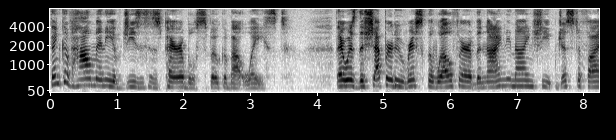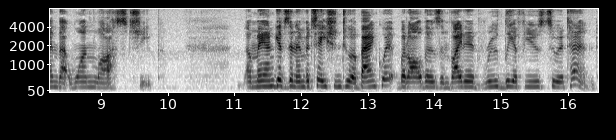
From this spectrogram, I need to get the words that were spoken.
Think of how many of Jesus' parables spoke about waste. There was the shepherd who risked the welfare of the 99 sheep just to find that one lost sheep. A man gives an invitation to a banquet, but all those invited rudely refuse to attend.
